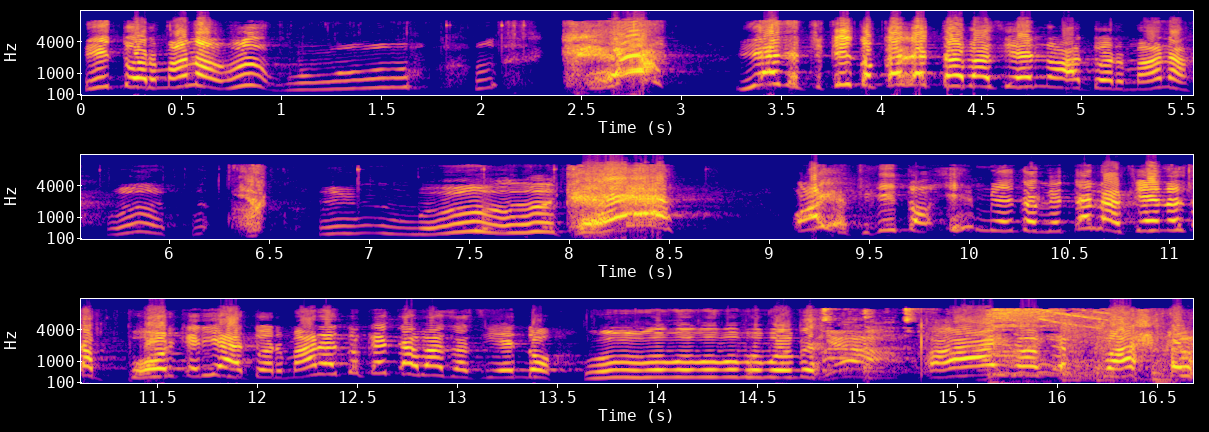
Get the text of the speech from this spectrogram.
¿Y tu hermana? ¿Qué? ¿Y ese chiquito qué le estaba haciendo a tu hermana? ¿Qué? Oye, chiquito, y mientras le están haciendo esa porquería a tu hermana, ¿tú qué estabas haciendo? Ay, no te pasa.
